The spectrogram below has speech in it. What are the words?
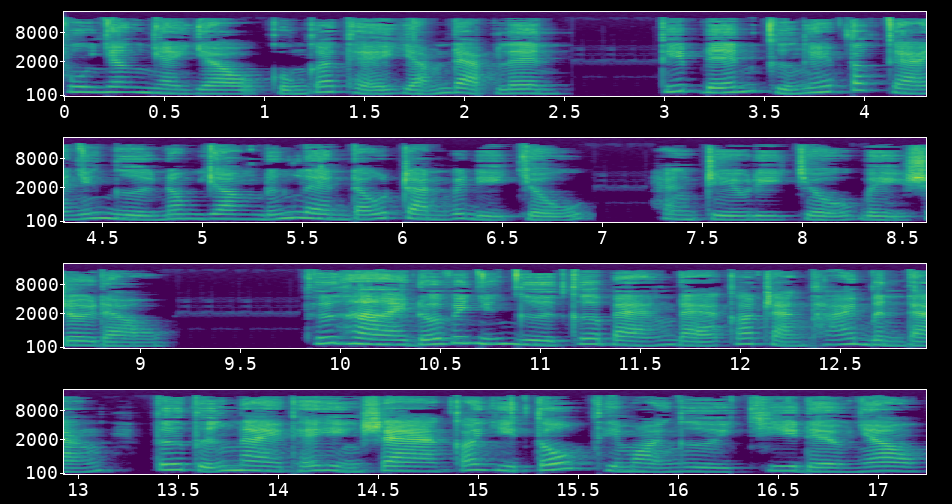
phu nhân nhà giàu cũng có thể giảm đạp lên tiếp đến cưỡng ép tất cả những người nông dân đứng lên đấu tranh với địa chủ, hàng triệu địa chủ bị rơi đầu. Thứ hai, đối với những người cơ bản đã có trạng thái bình đẳng, tư tưởng này thể hiện ra có gì tốt thì mọi người chia đều nhau,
